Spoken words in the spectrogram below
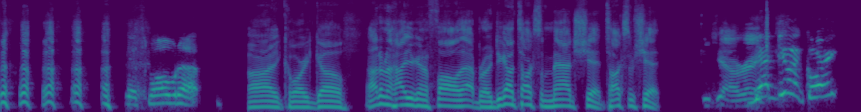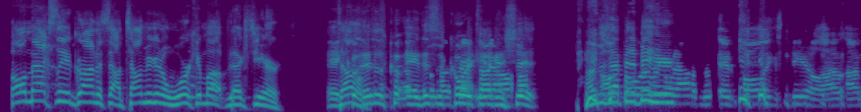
up. it's swelled up. All right, Corey, go. I don't know how you're gonna follow that, bro. You gotta talk some mad shit. Talk some shit. Yeah, right. Yeah, do it, Corey. Call Max Leograndis out. Tell him you're going to work him up next year. Hey, Tell this him. is hey, this is Corey talking know, shit. I'm just happy to be here. And falling steel. I'm, I'm,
